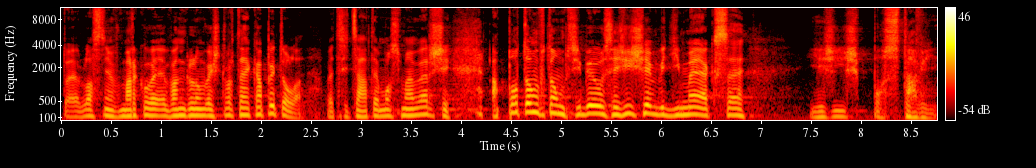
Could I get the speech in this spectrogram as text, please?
To je vlastně v Markové evangelium ve čtvrté kapitole, ve 38. verši. A potom v tom příběhu s Ježíšem vidíme, jak se Ježíš postaví.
